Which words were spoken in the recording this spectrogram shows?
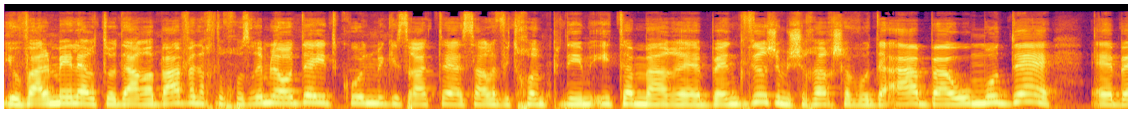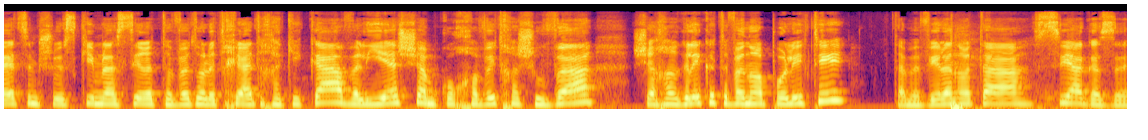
יובל מילר, תודה רבה, ואנחנו חוזרים לעוד עדכון מגזרת השר לביטחון פנים איתמר בן גביר, שמשחרר עכשיו הודעה בה הוא מודה בעצם שהוא הסכים להסיר את הווטו לתחיית החקיקה, אבל יש שם כוכבית חשובה, שחר גליק כתבנו הפוליטי, אתה מביא לנו את הסייג הזה.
